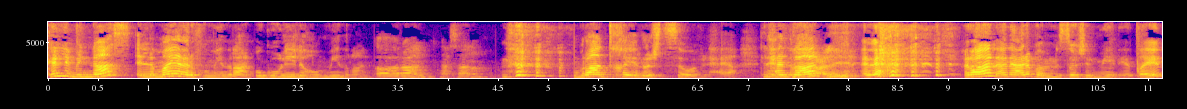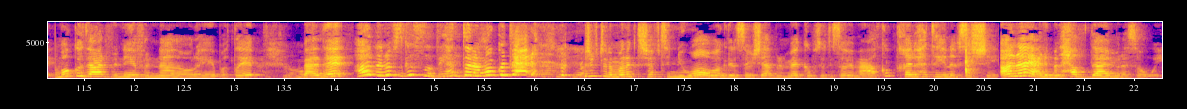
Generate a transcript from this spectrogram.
كلمي الناس اللي ما يعرفوا مين ران وقولي لهم مين ران. آه ران نعسانة ران تخيلوا إيش تسوي في الحياة. الحين ران ران أنا أعرفها من ال social media طيب؟ ما كنت أعرف إن هي فنانة ورهيبة طيب؟ بعدين هذا نفس قصتي حتى أنا ما كنت أعرف. شفتوا لما أنا اكتشفت إني wow أقدر أسوي اشياء بال make up وصرت أسوي معاكم؟ تخيلوا حتى هي نفس الشيء. أنا يعني بالحظ دائما أسوي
